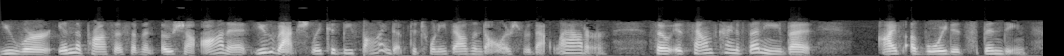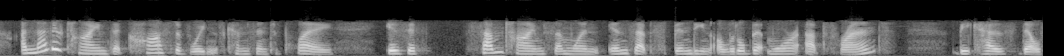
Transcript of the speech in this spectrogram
you were in the process of an OSHA audit, you actually could be fined up to $20,000 for that ladder. So it sounds kind of funny, but I've avoided spending. Another time that cost avoidance comes into play is if sometimes someone ends up spending a little bit more up front because they'll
